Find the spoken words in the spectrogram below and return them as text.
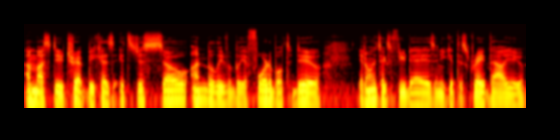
a must do trip because it's just so unbelievably affordable to do. It only takes a few days and you get this great value.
